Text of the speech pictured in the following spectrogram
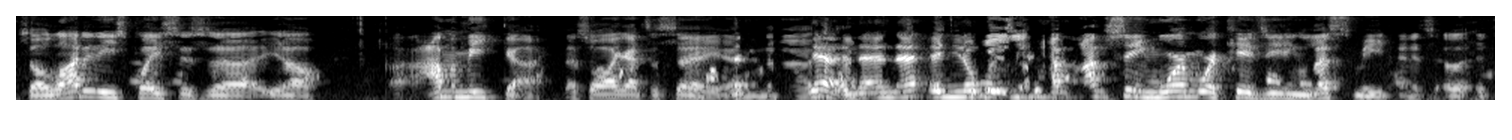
so a lot of these places, uh, you know, I'm a meat guy. That's all I got to say. And uh, yeah, and, and that and you know what? I'm, I'm, seeing more and more kids eating less meat, and it's, uh, it's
